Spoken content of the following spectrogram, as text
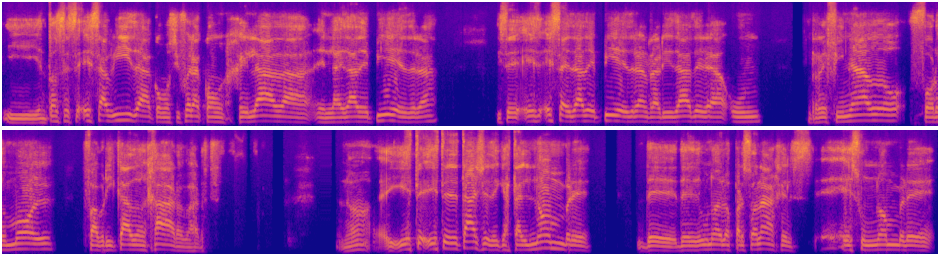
Y entonces esa vida como si fuera congelada en la edad de piedra, dice, esa edad de piedra en realidad era un refinado formol fabricado en Harvard. ¿no? Y este, este detalle de que hasta el nombre de, de, uno de los personajes es un nombre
